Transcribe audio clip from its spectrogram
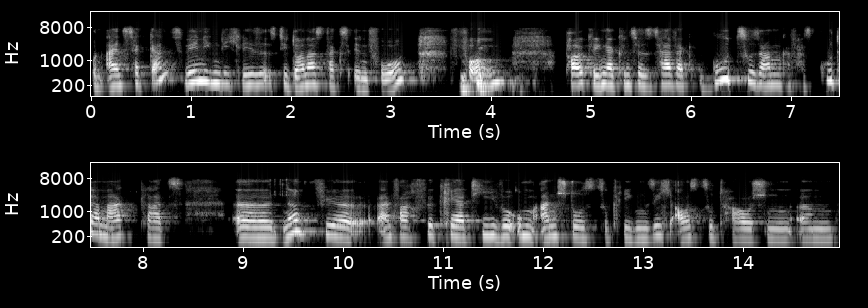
Und eins der ganz wenigen, die ich lese, ist die Donnerstagsinfo vom Paul Klinger Künstlersozialwerk. Gut zusammengefasst, guter Marktplatz äh, ne, für einfach für Kreative, um Anstoß zu kriegen, sich auszutauschen. Ähm,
